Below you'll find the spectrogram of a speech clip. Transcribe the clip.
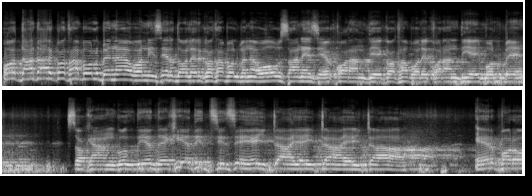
ও দাদার কথা বলবে না, ও নিজের দলের কথা বলবে না, ও জানে যে কোরআন দিয়ে কথা বলে, কোরআন দিয়েই বলবে। চোখে আঙ্গুল দিয়ে দেখিয়ে দিচ্ছি যে এইটা এইটা এইটা। এরপরও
